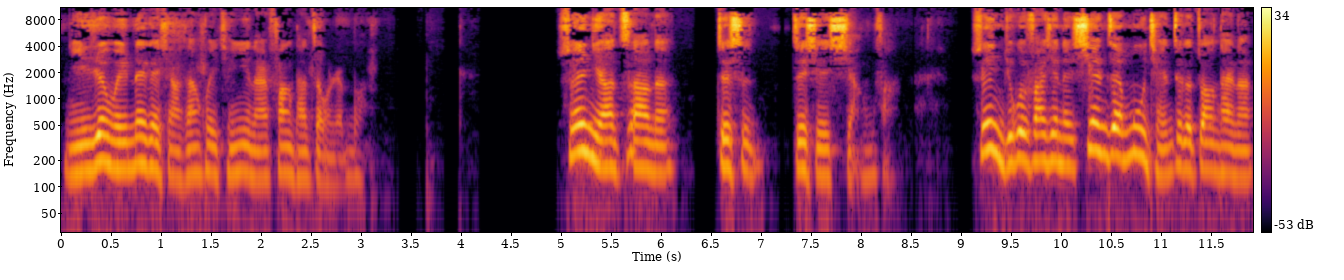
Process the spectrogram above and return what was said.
你认为那个小三会轻易来放他走人不？所以你要知道呢，这是这些想法。所以你就会发现呢，现在目前这个状态呢，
